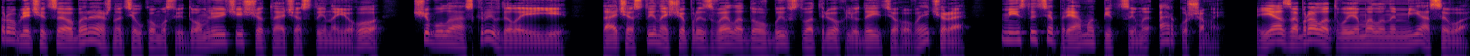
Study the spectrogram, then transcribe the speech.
роблячи це обережно, цілком усвідомлюючи, що та частина його, що була скривдила її, та частина, що призвела до вбивства трьох людей цього вечора, міститься прямо під цими аркушами. Я забрала твоє мелене м'ясиво,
